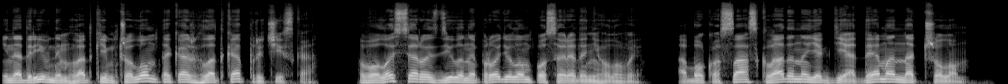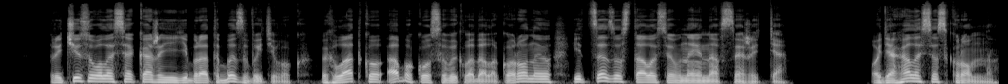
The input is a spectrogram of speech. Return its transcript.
і над рівним гладким чолом така ж гладка причіска, волосся розділене проділом посередині голови, або коса складена як діадема над чолом. Причісувалася, каже її брат, без витівок, гладко або коси викладала короною, і це зосталося в неї на все життя. Одягалася скромно.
